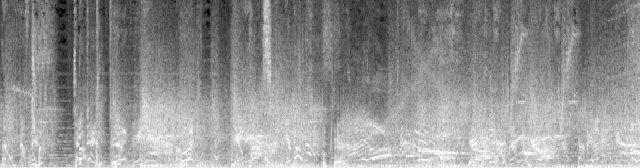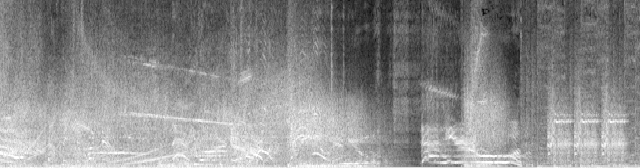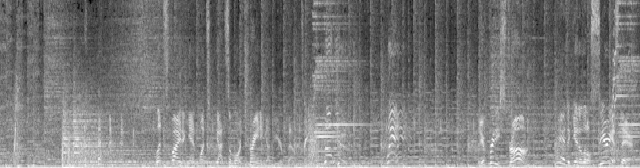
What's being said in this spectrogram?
Let's fight again once you've got some more training under your belt. Goku! Win! You're pretty strong. We had to get a little serious there.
